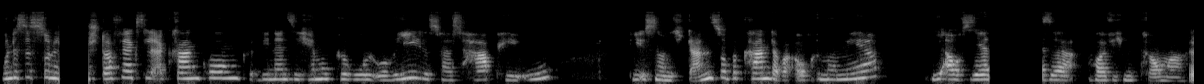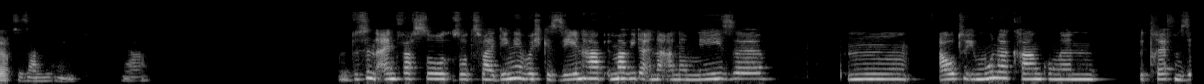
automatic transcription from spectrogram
Und es ist so eine Stoffwechselerkrankung, die nennt sich Hämopyrolurie, das heißt HPU. Die ist noch nicht ganz so bekannt, aber auch immer mehr, die auch sehr, sehr häufig mit Trauma ja. zusammenhängt. Ja. Und das sind einfach so, so zwei Dinge, wo ich gesehen habe, immer wieder in der Anamnese, mh, hm, Autoimmunerkrankungen betreffen sehr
